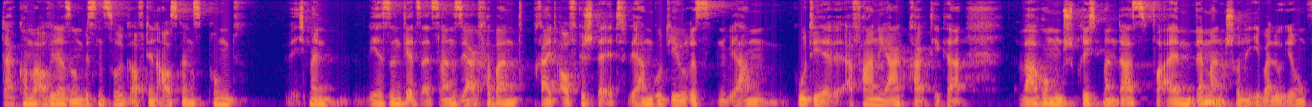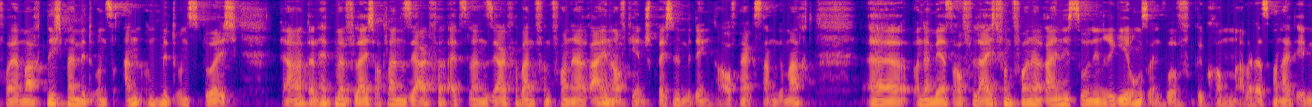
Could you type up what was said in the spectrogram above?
da kommen wir auch wieder so ein bisschen zurück auf den Ausgangspunkt. Ich meine, wir sind jetzt als Landesjagdverband breit aufgestellt. Wir haben gute Juristen, wir haben gute, erfahrene Jagdpraktiker. Warum spricht man das, vor allem wenn man schon eine Evaluierung vorher macht, nicht mal mit uns an und mit uns durch? Ja, dann hätten wir vielleicht auch Landesjagd, als Landesjagdverband von vornherein auf die entsprechenden Bedenken aufmerksam gemacht. Äh, und dann wäre es auch vielleicht von vornherein nicht so in den Regierungsentwurf gekommen. Aber dass man halt eben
